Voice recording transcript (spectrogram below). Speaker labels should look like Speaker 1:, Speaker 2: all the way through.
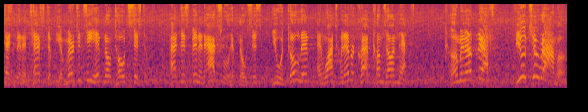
Speaker 1: This has been a test of the emergency Hypnotoad system. Had this been an actual hypnosis, you would go limp and watch whatever crap comes on next. Coming up next, Futurama!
